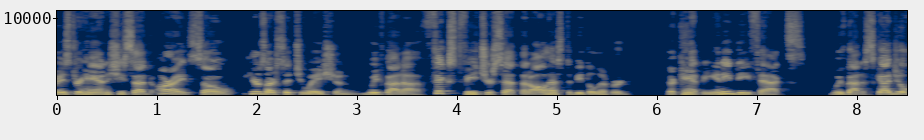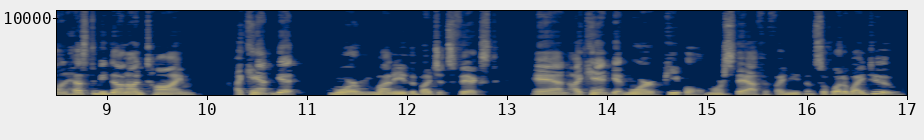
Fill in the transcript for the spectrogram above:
raised her hand and she said, All right, so here's our situation. We've got a fixed feature set that all has to be delivered. There can't be any defects. We've got a schedule and it has to be done on time. I can't get more money. The budget's fixed. And I can't get more people, more staff if I need them. So what do I do?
